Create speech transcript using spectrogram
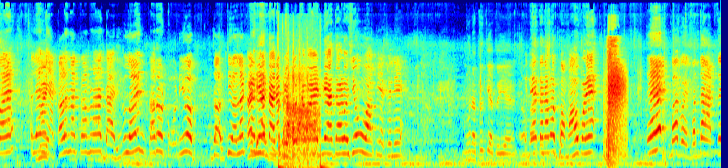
ઓય અલે નેકળ ના કમળા દારી લઈને તારો ટોડિયો જળથી અલગ અલે કરી તને ભેગો થવા એટલે આ દાડો શું વાંકે છે લે. હું નતો કહેતો યાર. એટલે તને આમાં ભમાવો પડે. એ બાબા બધા આતે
